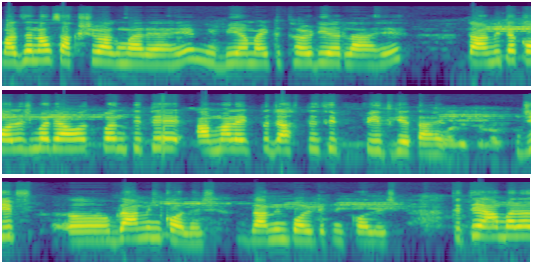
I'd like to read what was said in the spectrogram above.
माझं नाव साक्षी वाघमारे आहे. मी B M I T third इयरला आहे. तर आम्ही त्या कॉलेजमध्ये आहोत पण तिथे आम्हाला एक तर जास्तीची फीज घेत आहेत. जी ग्रामीण कॉलेज ग्रामीण पॉलिटेक्निक कॉलेज तिथे आम्हाला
